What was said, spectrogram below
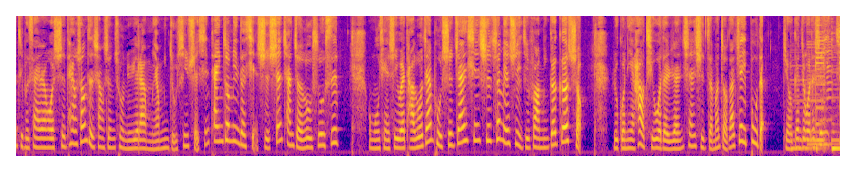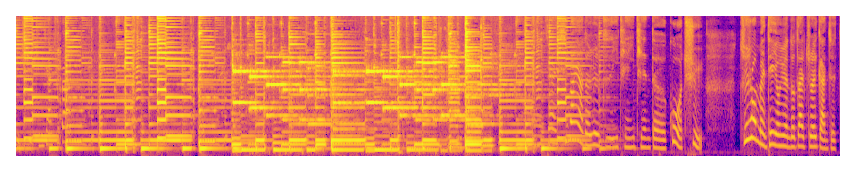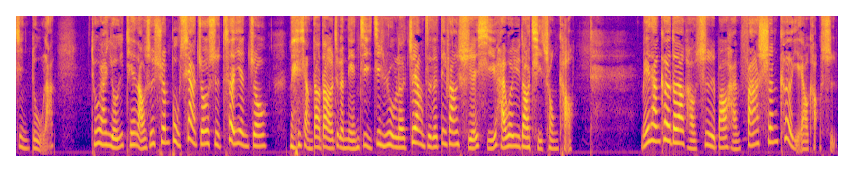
吉普赛人，我是太阳双子上升处女月亮牡羊命主星水星太阴坐命的显示生产者露苏斯。我目前是一位塔罗占卜师、占星师、催眠师以及放民歌歌手。如果你也好奇我的人生是怎么走到这一步的，就跟着我的声音继续听下去吧。天的过去，其实我每天永远都在追赶着进度啦。突然有一天，老师宣布下周是测验周，没想到到了这个年纪，进入了这样子的地方学习，还会遇到期中考。每一堂课都要考试，包含发声课也要考试。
